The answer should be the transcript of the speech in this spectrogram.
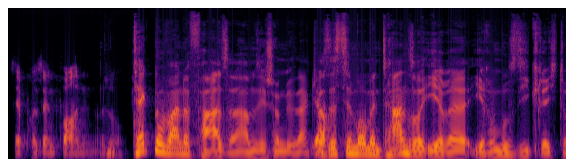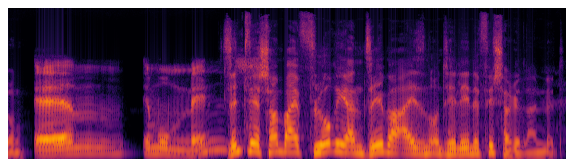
sehr präsent vorhanden. Also. Techno war eine Phase, haben Sie schon gesagt. Ja. Was ist denn momentan so Ihre, Ihre Musikrichtung? Ähm, Im Moment. Sind wir schon bei Florian Silbereisen und Helene Fischer gelandet?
